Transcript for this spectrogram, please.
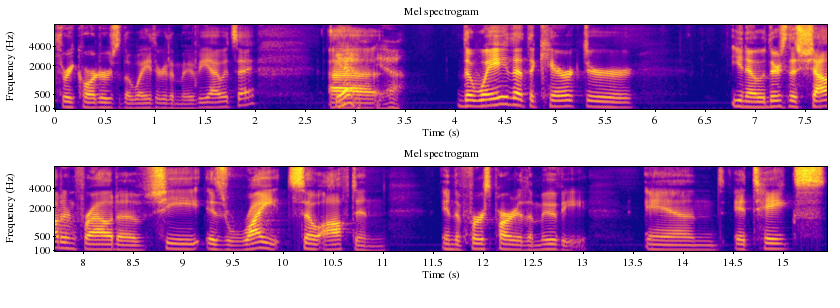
three quarters of the way through the movie. I would say Yeah, Uh, yeah. the way that the character you know there's this schadenfreude of she is right so often in the first part of the movie and it takes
